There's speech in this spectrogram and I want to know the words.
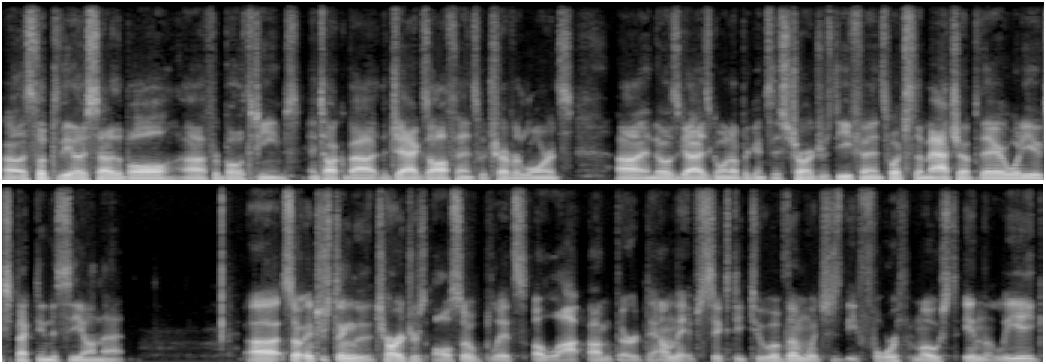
Right, let's flip to the other side of the ball uh, for both teams and talk about the Jags offense with Trevor Lawrence uh, and those guys going up against this Chargers defense. What's the matchup there? What are you expecting to see on that? Uh, so interestingly, the Chargers also blitz a lot on third down. They have 62 of them, which is the fourth most in the league,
